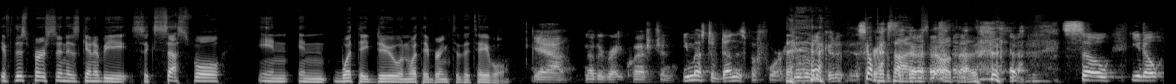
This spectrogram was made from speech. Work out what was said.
if this person is going to be successful in in what they do and what they bring to the table yeah another great question you must have done this before you're really good at this a couple times, couple so you know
